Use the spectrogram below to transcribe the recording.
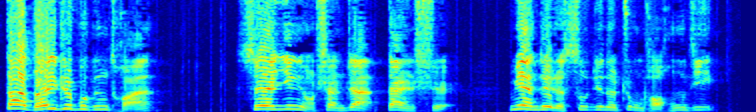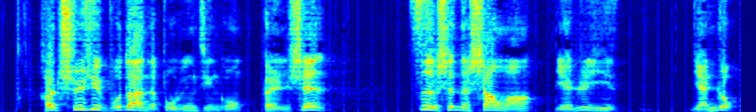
大德意志步兵团虽然英勇善战，但是面对着苏军的重炮轰击和持续不断的步兵进攻，本身自身的伤亡也日益严重，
